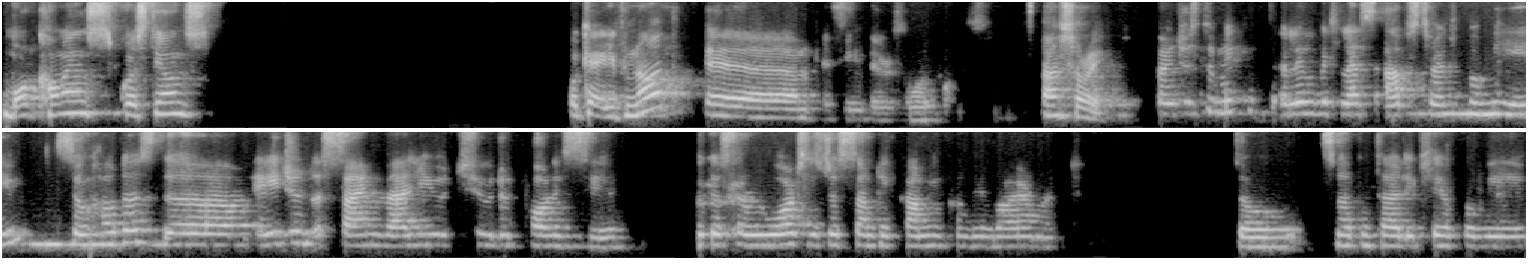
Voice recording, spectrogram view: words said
More comments, questions? Okay, if not, um, I think there's one. I'm sorry. But just to make it a little bit less abstract for me, so how does the agent assign value to the policy? Because the reward is just something coming from the environment. So it's not entirely clear for me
